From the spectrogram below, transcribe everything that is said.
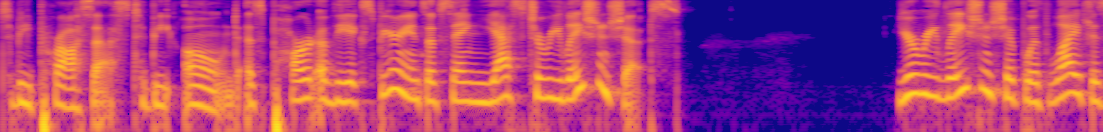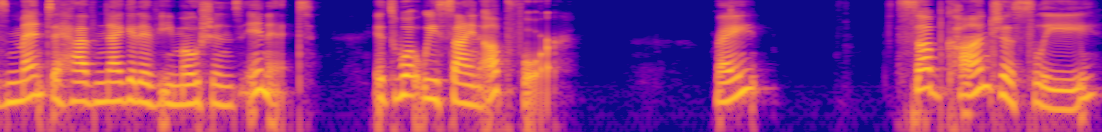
to be processed, to be owned as part of the experience of saying yes to relationships. Your relationship with life is meant to have negative emotions in it. It's what we sign up for, right? Subconsciously,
